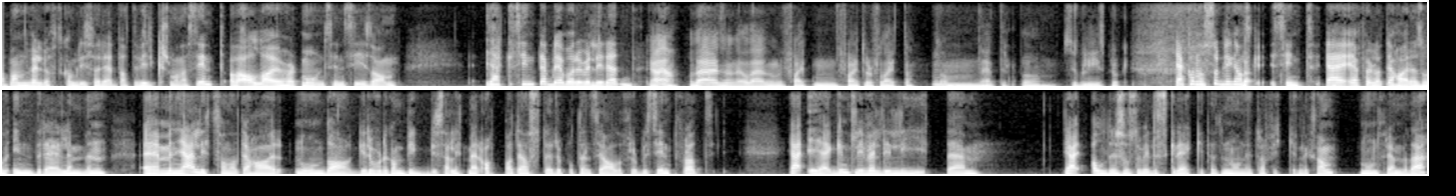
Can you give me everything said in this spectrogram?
At man veldig ofte kan bli så redd at det virker som man er sint. Alle har jo hørt moren sin si sånn Jeg er ikke sint, jeg ble bare veldig redd. Ja, ja. Og det er, sånn, og det er sånn fight, and, fight or flight, da, som Mm. det heter på psykologispråk. Jeg kan også bli ganske sint. Jeg, jeg føler at jeg har en sånn indre lemen. Eh, men jeg er litt sånn at jeg har noen dager hvor det kan bygge seg litt mer opp. At jeg har større potensial for å bli sint. For at jeg er egentlig veldig lite Jeg aldri sånn som ville skreket etter noen i trafikken, liksom. Noen fremmede.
